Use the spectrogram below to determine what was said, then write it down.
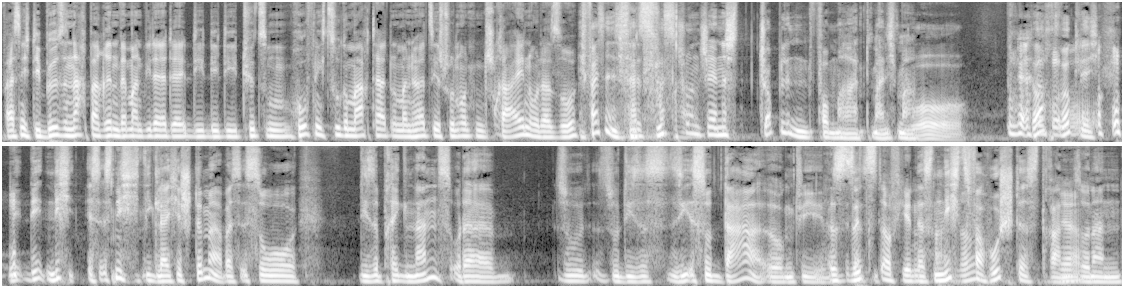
weiß nicht, die böse Nachbarin, wenn man wieder der, die, die, die Tür zum Hof nicht zugemacht hat und man hört sie schon unten schreien oder so. Ich weiß nicht, es hat fast schon Janis Joplin-Format manchmal. Wow. Doch, wirklich. Nee, nee, nicht, es ist nicht die gleiche Stimme, aber es ist so diese Prägnanz oder so, so dieses, sie ist so da irgendwie. Es sitzt auf jeden da ist Fall, nichts ne? Verhuschtes dran, Ja. sondern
